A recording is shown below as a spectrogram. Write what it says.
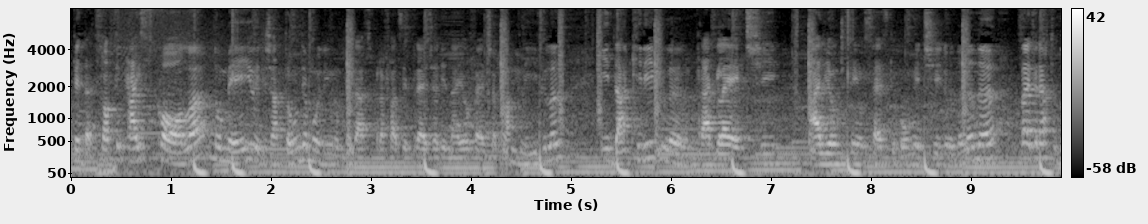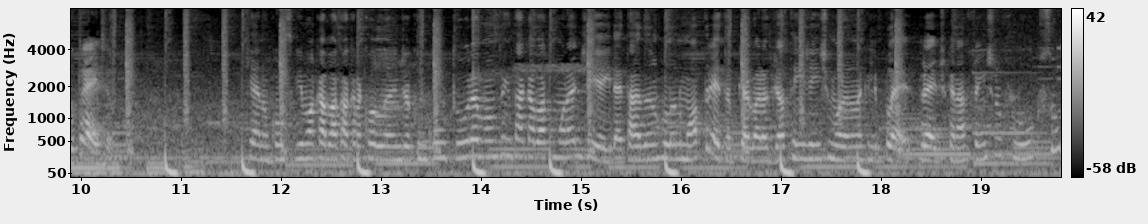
pedaço, só ficar a escola no meio, eles já estão demolindo um pedaço para fazer prédio ali na Helvétia para Cleveland. E da Cleveland para Glete, ali onde tem o Sesc Bom Retiro, nananã, vai virar tudo prédio. Que é, não conseguimos acabar com a Cracolândia com cultura, vamos tentar acabar com moradia. E daí tá dando rolando mó treta, porque agora já tem gente morando naquele prédio que é na frente do fluxo.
